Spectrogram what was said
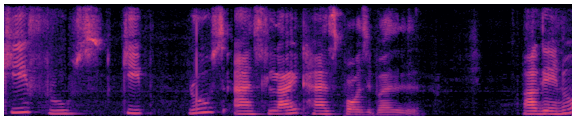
keep roofs keep roofs as light as possible ಹಾಗೇನು?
